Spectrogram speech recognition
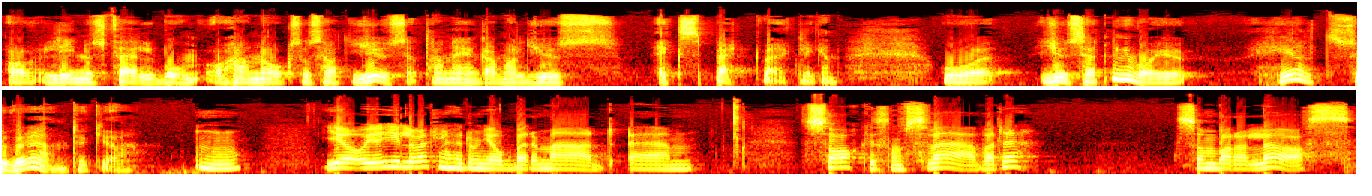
av Linus Fällbom och han har också satt ljuset. Han är en gammal ljusexpert verkligen. Och ljussättningen var ju helt suverän tycker jag. Mm. Ja, och jag gillar verkligen hur de jobbade med ehm, saker som svävade. Som bara lös.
